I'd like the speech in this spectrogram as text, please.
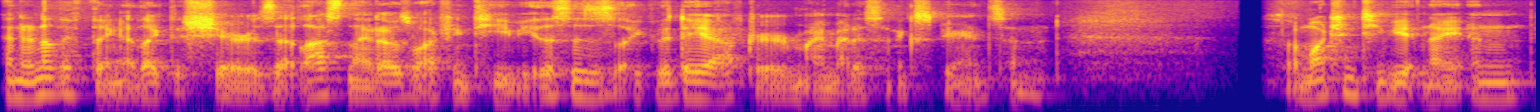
And another thing I'd like to share is that last night I was watching TV. This is like the day after my medicine experience, and so I'm watching TV at night, and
